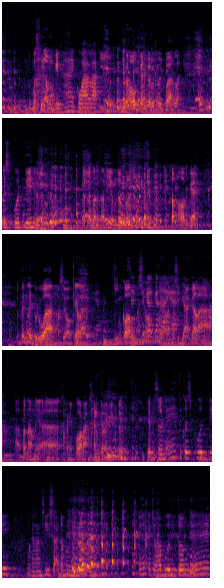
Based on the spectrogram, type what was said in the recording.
Untung gue nggak mungkin, hai koala, iya bener kan kalau manggil koala. Eh, tikus putih, buat laboratorium dong. Oh enggak. Tapi ngeliat beruang masih oke lah. King Kong Masih- masih, lah lah, ya. masih gagal lah. Apa namanya eh, karnivora kan kalau gitu. Tapi misalnya eh tikus putih, makanan sisa dong. eh kecoa buntung, eh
